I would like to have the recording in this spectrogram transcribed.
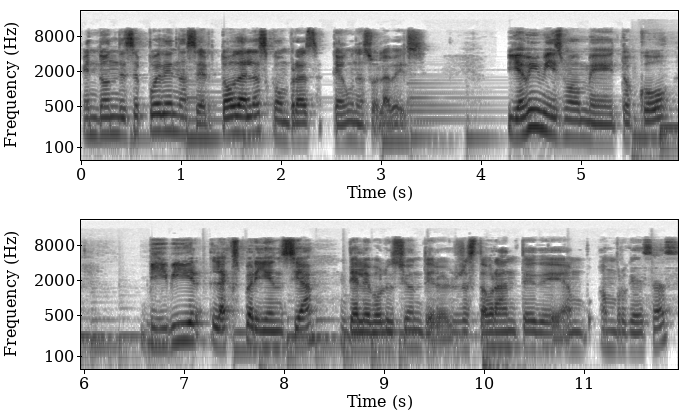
en donde se pueden hacer todas las compras de una sola vez. Y a mí mismo me tocó vivir la experiencia de la evolución del restaurante de hamburguesas,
